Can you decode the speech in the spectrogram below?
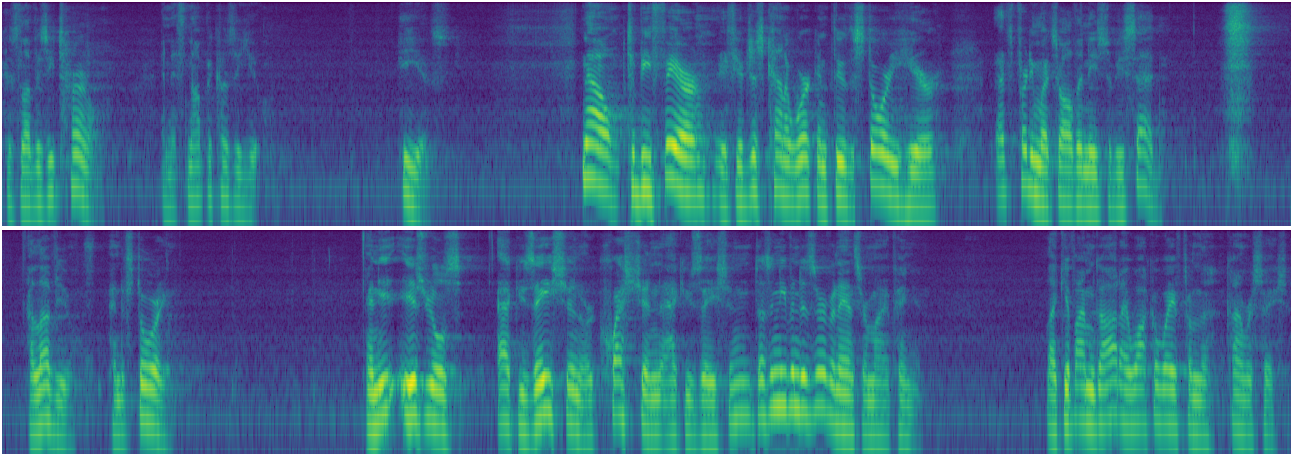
His love is eternal. And it's not because of you, He is. Now, to be fair, if you're just kind of working through the story here, that's pretty much all that needs to be said. I love you. End of story. And Israel's accusation or question accusation doesn't even deserve an answer, in my opinion. Like if I'm God, I walk away from the conversation.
